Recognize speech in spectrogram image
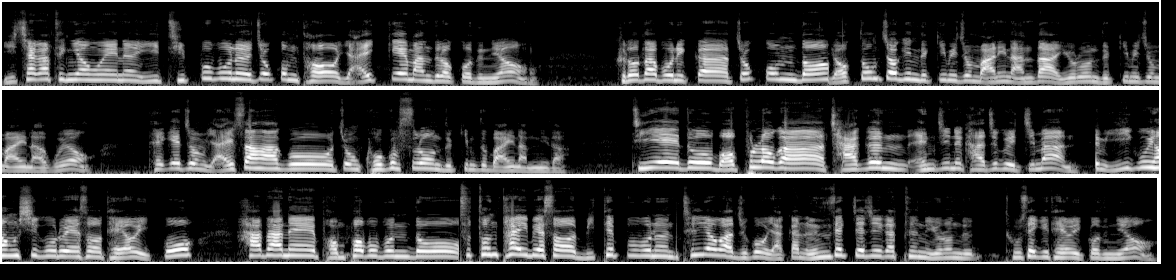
이 차 같은 경우에는 이 뒷부분을 조금 더 얇게 만들었거든요. 그러다 보니까 조금 더 역동적인 느낌이 좀 많이 난다. 이런 느낌이 좀 많이 나고요. 되게 좀 얄쌍하고 좀 고급스러운 느낌도 많이 납니다. 뒤에도 머플러가 작은 엔진을 가지고 있지만 2구 형식으로 해서 되어 있고 하단의 범퍼 부분도 투톤 타입에서 밑에 부분은 틀려가지고 약간 은색 재질 같은 이런 도색이 되어 있거든요.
